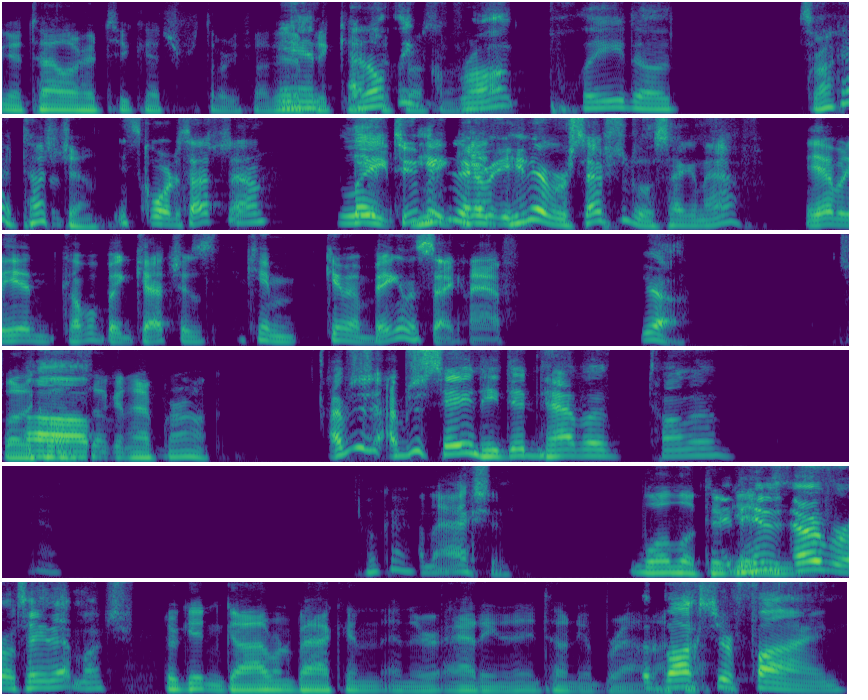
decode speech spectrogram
Yeah, Tyler had two catches for 35. And I don't think Gronk played a Gronk had a touchdown. He scored a touchdown. Late. He, he, never, he never reception to the second half. Yeah, but he had a couple big catches. He came came out big in the second half. Yeah. That's why they call uh, him second half Gronk. I'm just I'm just saying he didn't have a ton of yeah. Okay. On action. Well, look, they're getting, his over. I'll tell you that much. They're getting Godwin back, and, and they're adding Antonio Brown. The Bucks are fine.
